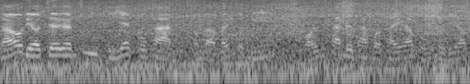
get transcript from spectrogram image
แล้วเดี๋ยวเจอกันที่สี่แยกโคคานสำหรับไลฟ์สดนี้ ขอให้ทุกท่านเดินทางปลอดภัยครับผม สวัสดีครับ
